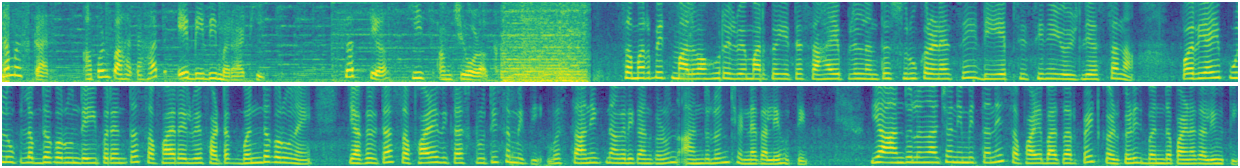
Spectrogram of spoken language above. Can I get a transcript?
नमस्कार आपण पाहत आहात ए बी बी मराठी. सत्य हीच आमची ओळख. समर्पित मालवाहू रेल्वेमार्ग येत्या सहा एप्रिलनंतर सुरू करण्याचे डी एफ सी सीने योजले असताना पर्यायी पूल उपलब्ध करून देईपर्यंत सफाळे रेल्वे फाटक बंद करू नये याकरिता सफाळे विकास कृती समिती व स्थानिक नागरिकांकडून आंदोलन छेडण्यात आले होते. या आंदोलनाच्या निमित्ताने सफाळे बाजारपेठ कडकडीत बंद पाळण्यात आली होती.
